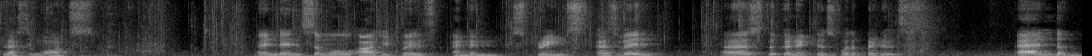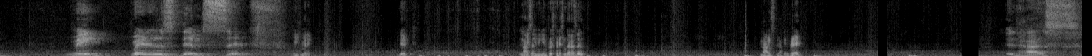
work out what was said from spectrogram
plastic mods, and then some more RJ12 and then springs as well as the connectors for the pedals and the big pedals themselves. Nice as well. Nice black and red. It has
